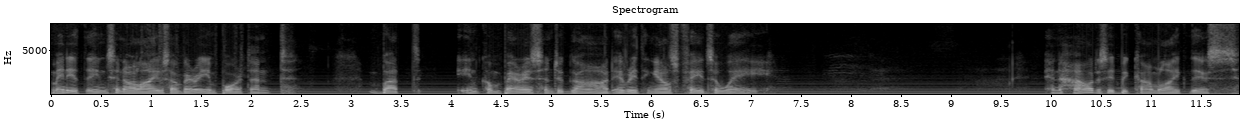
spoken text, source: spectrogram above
Many things in our lives are very important, but in comparison to God, everything else fades away. And how does it become like this?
